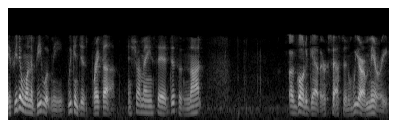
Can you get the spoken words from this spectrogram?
If you didn't want to be with me, we can just break up. And Charmaine said, This is not a go together session. We are married.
